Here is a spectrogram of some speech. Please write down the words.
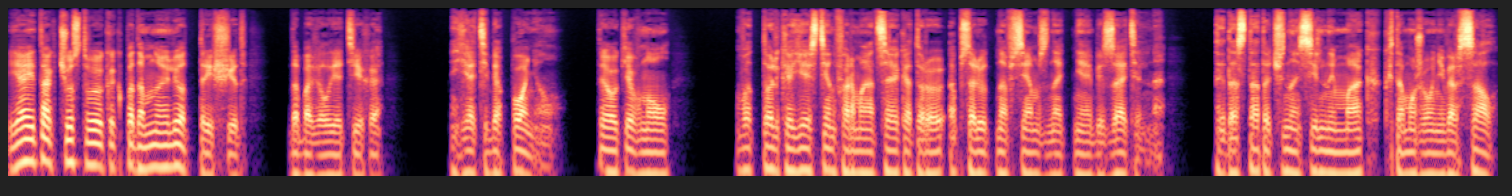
Я и так чувствую, как подо мной лед трещит», — добавил я тихо. «Я тебя понял», — Тео кивнул. «Вот только есть информация, которую абсолютно всем знать не обязательно. Ты достаточно сильный маг, к тому же универсал.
